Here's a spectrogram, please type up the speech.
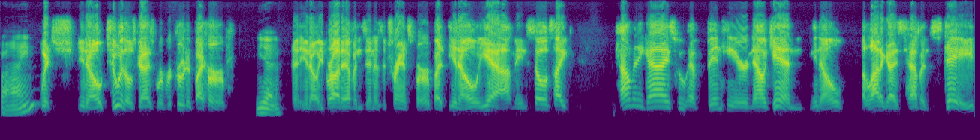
fine. Which you know, two of those guys were recruited by Herb. Yeah, Uh, You know, he brought Evans in as a transfer, but you know, yeah, I mean, so it's like, how many guys who have been here now? Again, you know, a lot of guys haven't stayed.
